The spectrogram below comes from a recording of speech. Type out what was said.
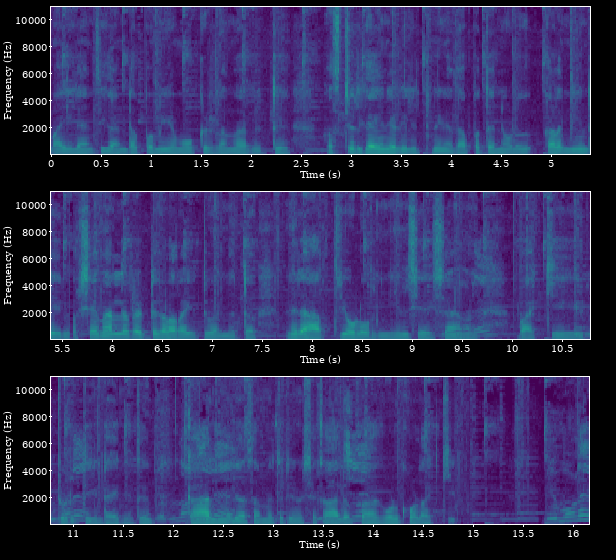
മൈലാഞ്ചി കണ്ടപ്പോൾ മിയമോക്ക് ഇടണം എന്ന് പറഞ്ഞിട്ട് ഫസ്റ്റ് ഒരു കൈന്റെ ഇടയിൽ ഇട്ടിരുന്നു. അത് അപ്പം തന്നെ അവൾ കളഞ്ഞിട്ടുണ്ടായിരുന്നു. പക്ഷേ നല്ല റെഡ് കളറായിട്ട് വന്നിട്ടോ. പിന്നെ രാത്രി അവൾ ഉറങ്ങിയതിന് ശേഷമാണ് ബാക്കി ഇട്ടുകൊടുത്തിട്ടുണ്ടായിരുന്നത് കാലിനും ആ സമയത്ത് ഇട്ടിരുന്നു. പക്ഷെ കാലൊക്കെ ആകെ അവൾ കോളാക്കി. മൈലാഞ്ചി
